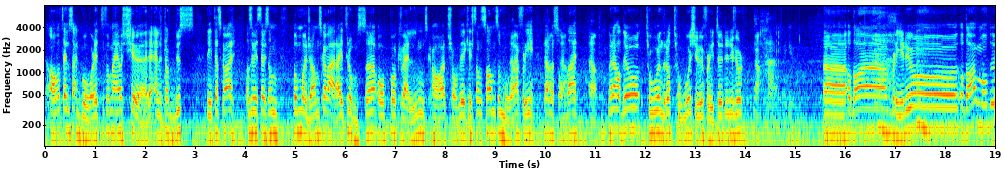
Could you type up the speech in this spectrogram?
av og til så går det ikke for meg å kjøre eller ta buss dit jeg skal. Altså Hvis jeg liksom på morgenen skal være i Tromsø og på kvelden skal ha et show i Kristiansand, så må jeg fly. Det er bare sånn det er. Ja. Men jeg hadde jo 222 flyturer i fjor. ja, herregud. Uh, og da blir det jo Og da må du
